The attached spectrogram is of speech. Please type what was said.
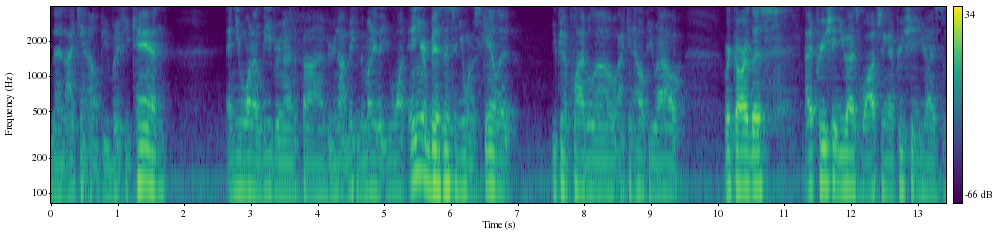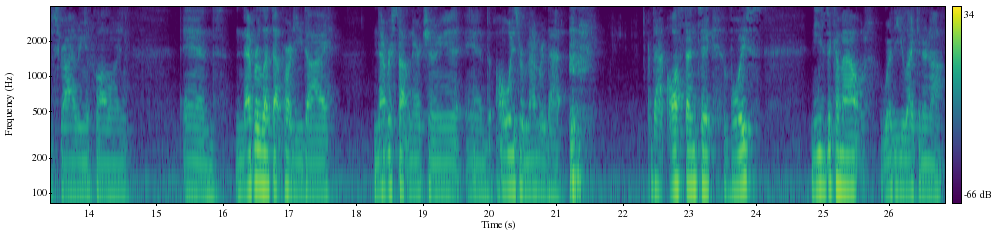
then I can't help you. But if you can, and you want to leave your nine to five, or you're not making the money that you want in your business and you want to scale it, you can apply below. I can help you out. Regardless, I appreciate you guys watching. I appreciate you guys subscribing and following. And never let that part of you die. Never stop nurturing it. And always remember that that authentic voice needs to come out whether you like it or not.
